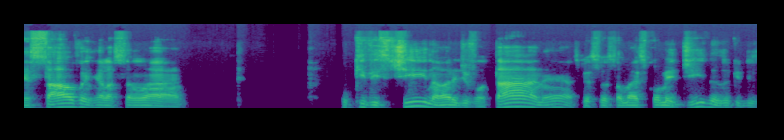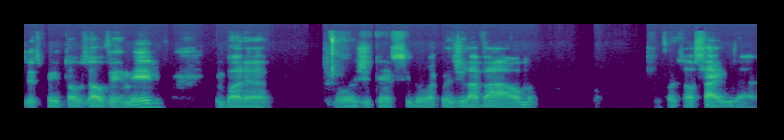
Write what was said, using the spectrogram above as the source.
ressalva em relação a o que vestir na hora de votar, né? As pessoas são mais comedidas no que diz respeito a usar o vermelho, embora hoje tenha sido uma coisa de lavar a alma. Foi só sair da,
